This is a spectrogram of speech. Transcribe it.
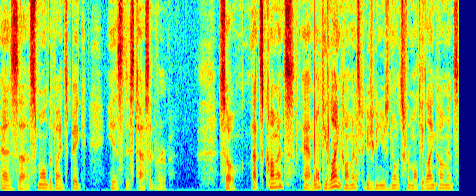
as uh, small divides big is this tacit verb. So that's comments and multi-line comments because you can use notes for multi-line comments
